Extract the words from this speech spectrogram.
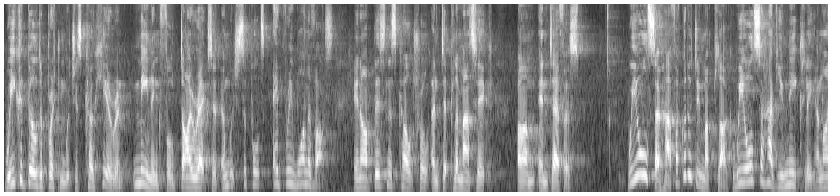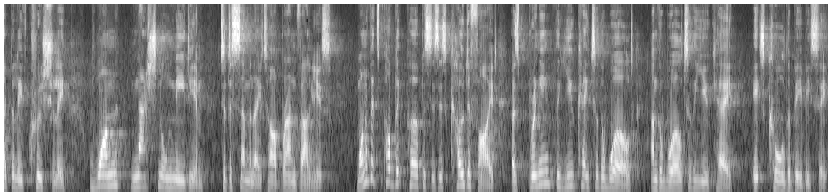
We could build a Britain which is coherent, meaningful, directed, and which supports every one of us in our business, cultural, and diplomatic um, endeavours. We also have, I've got to do my plug, we also have uniquely, and I believe crucially, one national medium to disseminate our brand values. One of its public purposes is codified as bringing the UK to the world and the world to the UK. It's called the BBC.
